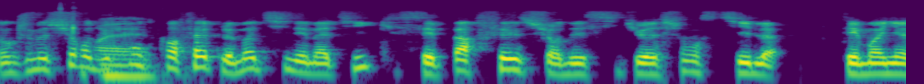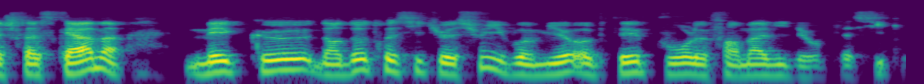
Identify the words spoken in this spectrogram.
Donc je me suis rendu compte qu'en fait, le mode cinématique, c'est parfait sur des situations style témoignage face cam, mais que dans d'autres situations, il vaut mieux opter pour le format vidéo classique.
